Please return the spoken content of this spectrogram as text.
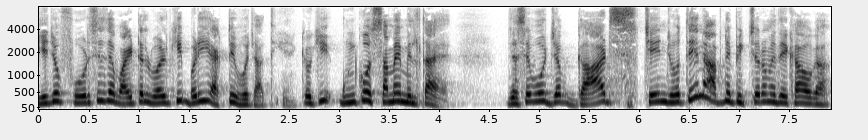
ये जो फोर्सेस है वाइटल वर्ल्ड की बड़ी एक्टिव हो जाती हैं। क्योंकि उनको समय मिलता है। जैसे वो जब गार्ड्स चेंज होते हैं ना, आपने पिक्चरों में देखा होगा,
